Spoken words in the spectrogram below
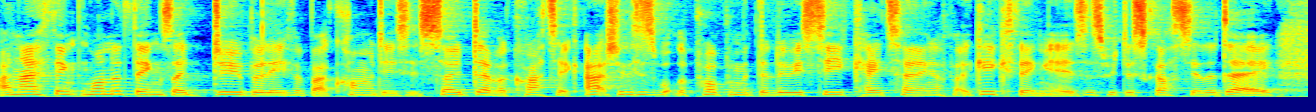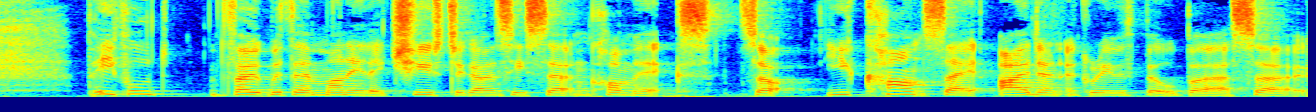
And I think one of the things I do believe about comedy is it's so democratic. Actually, this is what the problem with the Louis C.K. turning up at a gig thing is, as we discussed the other day. People vote with their money; they choose to go and see certain comics. So you can't say I don't agree with Bill Burr, so.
